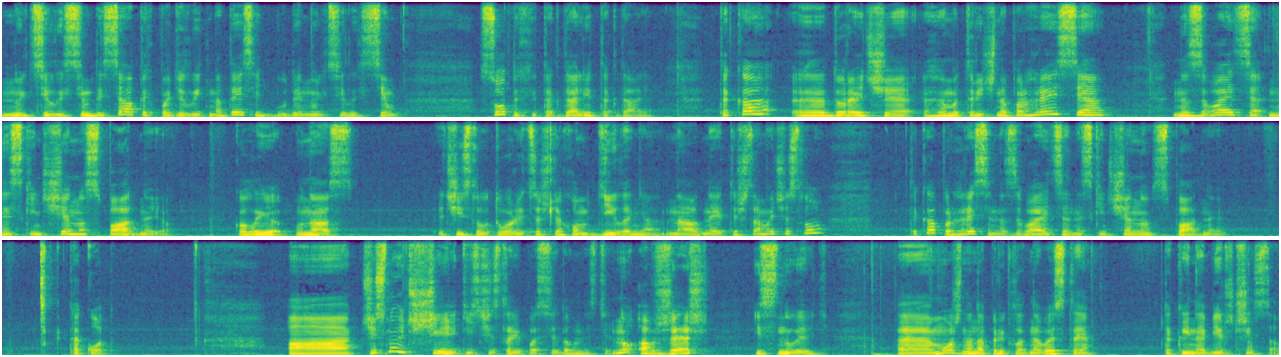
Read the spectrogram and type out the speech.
0,7 поділити на 10 буде 0,7 і так далі. і так далі. Така, е, до речі, геометрична прогресія називається нескінченно спадною. Коли у нас числа утворюються шляхом ділення на одне і те ж саме число, така прогресія називається нескінченно спадною. Так от. А, чи існують ще якісь числові послідовності? Ну, а вже ж існують. Е, можна, наприклад, навести такий набір чисел:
